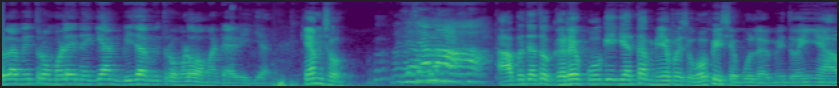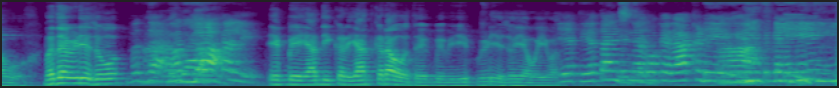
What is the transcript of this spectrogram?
ઓલા મિત્રો મળીને ગયા ને બીજા મિત્રો મળવા માટે આવી ગયા. કેમ છો? આ બધા તો ઘરે પોગી ગયા હતા મેં પછી ઓફિસે બોલાવ્યો. મેં તો અહીંયા આવો. બધા વીડિયો જોવો? બધા. બધા. એક બે યાદી કર યાદ કરાવો તો એક બે વીડિયો જોયા હોય એવા. એક હેતાંશ ને કોકે રાખડી ગીત ગઈ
